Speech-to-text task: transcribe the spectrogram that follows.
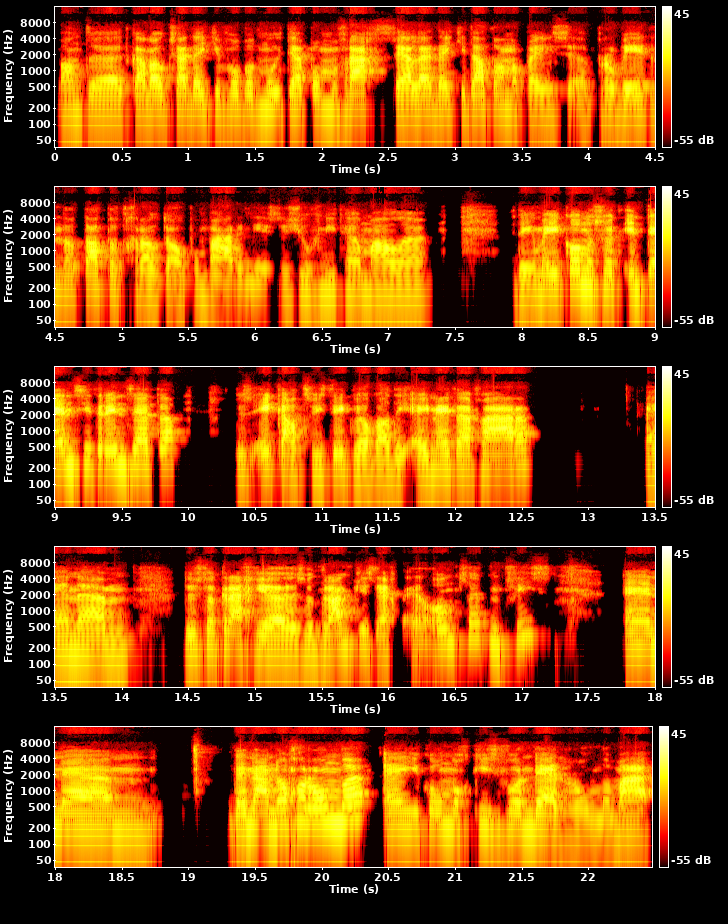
Want eh, het kan ook zijn dat je bijvoorbeeld moeite hebt om een vraag te stellen en dat je dat dan opeens probeert en dat dat tot grote openbaring is. Dus je hoeft niet helemaal dingen, maar je kon een soort intentie erin zetten. Dus ik had zoiets, ik wil wel die eenheid ervaren. En ehm, dus dan krijg je zo'n drankje, is echt ontzettend vies. En ehm, daarna nog een ronde en je kon nog kiezen voor een derde ronde. Maar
